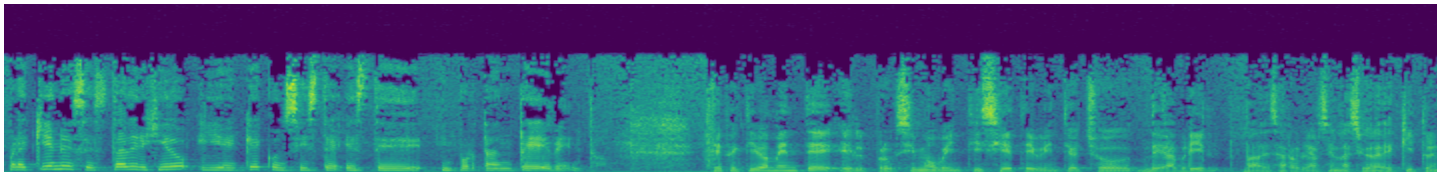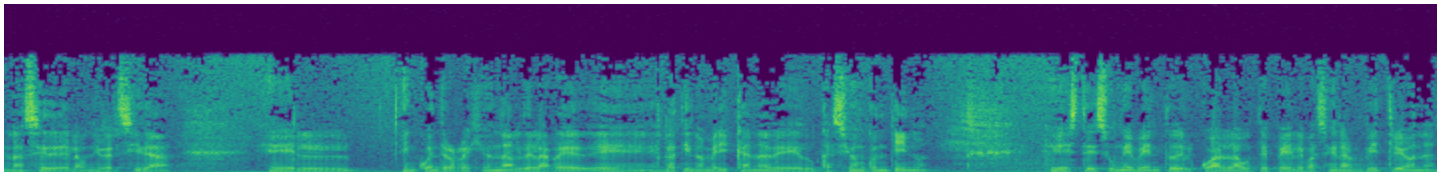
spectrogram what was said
¿Para quiénes está dirigido y en qué consiste este importante evento? Efectivamente, el próximo 27 y 28 de abril va a desarrollarse en la ciudad de Quito, en la sede de la universidad, el encuentro regional de la Red eh, Latinoamericana de Educación Continua. Este es un evento del cual la UTPL va a ser anfitriona.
